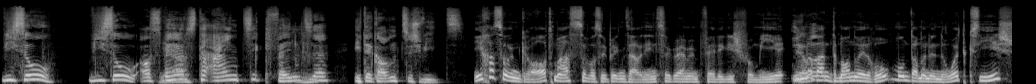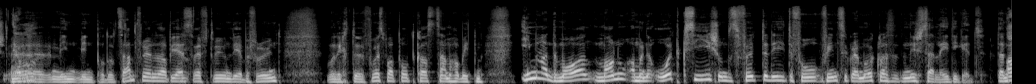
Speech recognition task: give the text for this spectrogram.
wieso? Wieso? Als wär's der einzige Felsen in der ganzen Schweiz. Ich habe so ein Gradmesser, was übrigens auch eine Instagram-Empfehlung ist von mir. Immer Ja. wenn der Manuel Rothmund an einem Ort war, äh, mein, mein Produzent früher da bei SRF 3 und lieber Freund, wo ich den Fußball-Podcast zusammen habe mit ihm, immer wenn der Ma Manu an einem Ort war und das Foto davon auf Instagram hochgelassen hat, dann ist es erledigt. Dann Ah,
